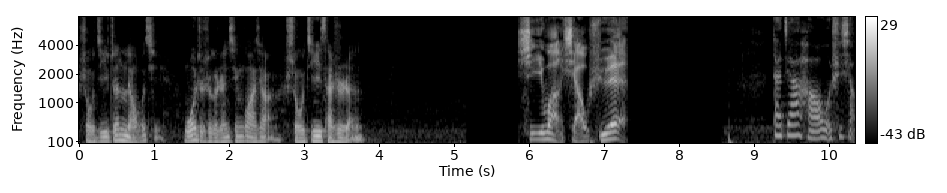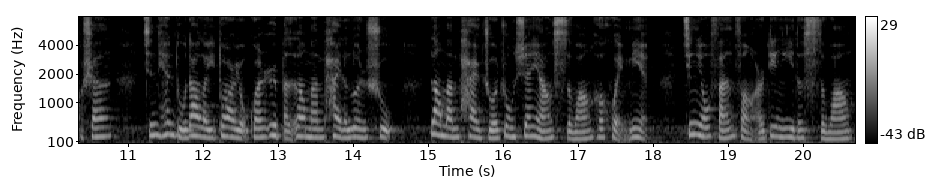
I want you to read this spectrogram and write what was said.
手机真了不起，我只是个人形挂件，手机才是人。希望小学，大家好，我是小山。今天读到了一段有关日本浪漫派的论述，浪漫派着重宣扬死亡和毁灭。经由反讽而定义的死亡、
